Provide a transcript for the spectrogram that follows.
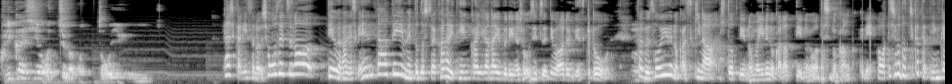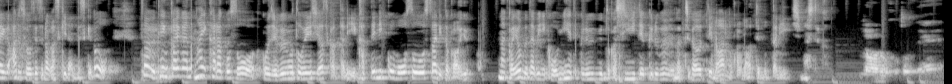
繰り返し読むっていうのは、どういう、確かにその小説のっていうか何ですか、エンターテインメントとしてはかなり展開がない部類の小説ではあるんですけど、多分そういうのが好きな人っていうのもいるのかなっていうのが私の感覚で、まあ私もどっちかって展開がある小説の方が好きなんですけど、多分展開がないからこそ、こう自分を投影しやすかったり、勝手にこう妄想したりとか、なんか読むたびにこう見えてくる部分とか染みてくる部分が違うっていうのはあるのかなって思ったりしましたが。なるほどね。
